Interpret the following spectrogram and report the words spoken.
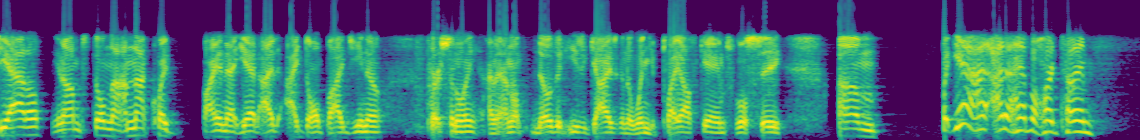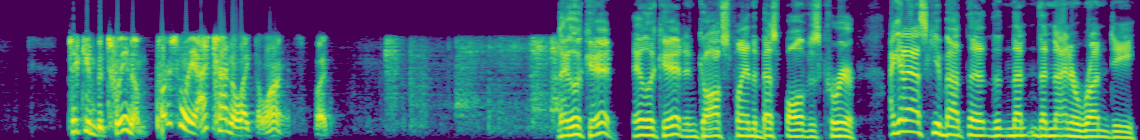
Seattle. You know, I'm still not. I'm not quite buying that yet. I I don't buy Geno personally. I mean, I don't know that he's a guy who's going to win you playoff games. We'll see. Um, but yeah, I, I have a hard time picking between them. Personally, I kind of like the Lions, but They look good. They look good, and Goff's playing the best ball of his career. I got to ask you about the the, the, the Niner run D.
